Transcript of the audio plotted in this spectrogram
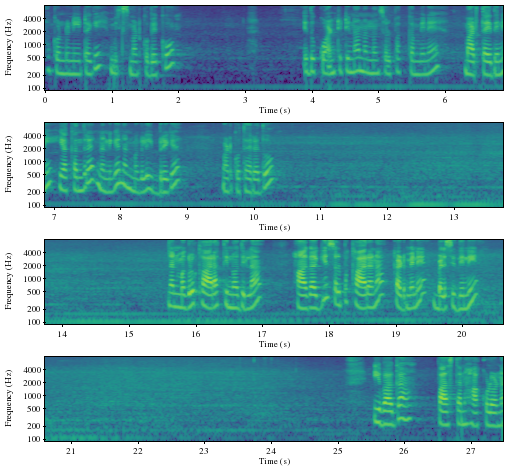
ಹಾಕ್ಕೊಂಡು ನೀಟಾಗಿ ಮಿಕ್ಸ್ ಮಾಡ್ಕೋಬೇಕು. ಇದು ಕ್ವಾಂಟಿಟಿನ ನಾನೊಂದು ಸ್ವಲ್ಪ ಕಮ್ಮಿನೇ ಮಾಡ್ತಾಯಿದ್ದೀನಿ ಯಾಕಂದರೆ ನನಗೆ ನನ್ನ ಮಗಳು ಇಬ್ಬರಿಗೆ ಮಾಡ್ಕೋತಾ ಇರೋದು. ನನ್ನ ಮಗಳು ಖಾರ ತಿನ್ನೋದಿಲ್ಲ. ಹಾಗಾಗಿ ಸ್ವಲ್ಪ ಖಾರನ ಕಡಿಮೆನೇ ಬಳಸಿದ್ದೀನಿ. ಇವಾಗ ಪಾಸ್ತಾನ ಹಾಕ್ಕೊಳ್ಳೋಣ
